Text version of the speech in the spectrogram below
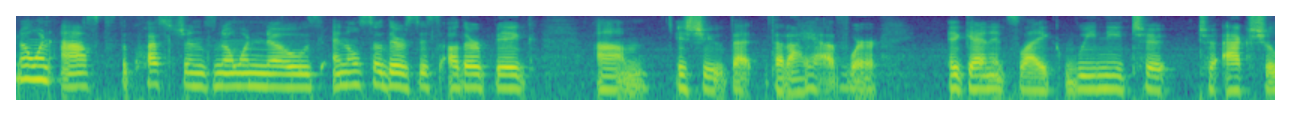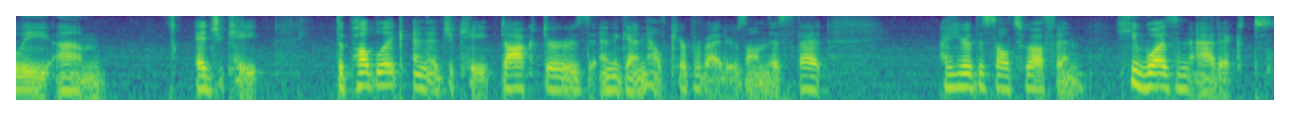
No one asks the questions. No one knows. And also there's this other big um, issue that that i have where again it's like we need to to actually um, educate the public and educate doctors and again healthcare providers on this that I hear this all too often. He was an addict.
